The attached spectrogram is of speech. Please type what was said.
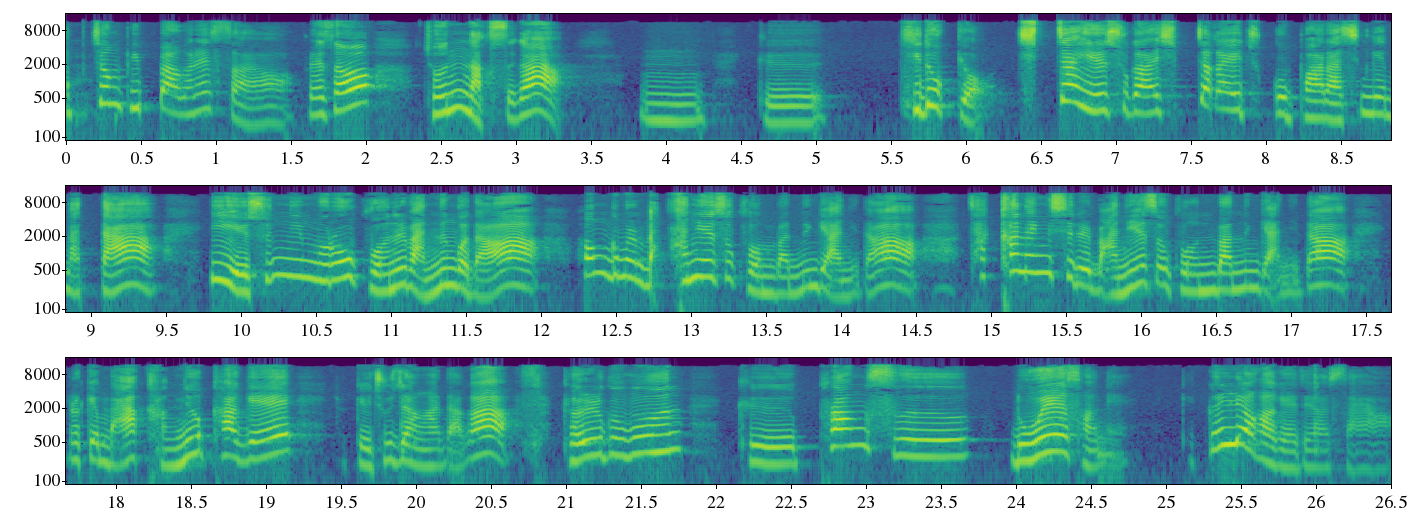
엄청 핍박을 했어요. 그래서 존 낙스가 음, 그 기독교 진짜 예수가 십자가에 죽고 부활하신 게 맞다. 이 예수님으로 구원을 받는 거다. 헌금을 많이 해서 구원받는 게 아니다. 착한 행실을 많이 해서 구원받는 게 아니다. 이렇게 막 강력하게 이렇게 주장하다가 결국은 그 프랑스 노예선에 끌려가게 되었어요.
